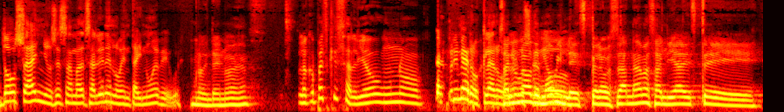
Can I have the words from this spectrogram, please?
dos años esa madre, salió en el 99, güey. 99. Lo que pasa es que salió uno. El primero, claro. Salió uno de móviles, pero nada más salía este.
